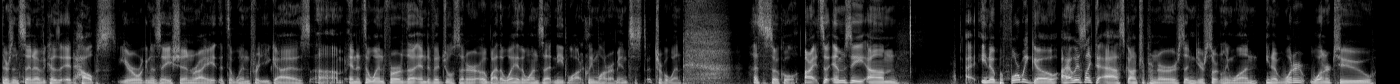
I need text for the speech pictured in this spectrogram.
there's incentive because it helps your organization right? It's a win for you guys. Um, and it's a win for the individuals that are oh by the way the ones that need water clean water. I mean it's just a triple win. This is so cool. All right. So mz um, you know, before we go, I always like to ask entrepreneurs, and you're certainly one. You know, what are one or two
